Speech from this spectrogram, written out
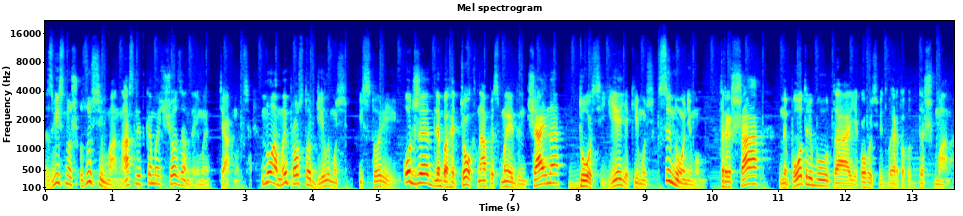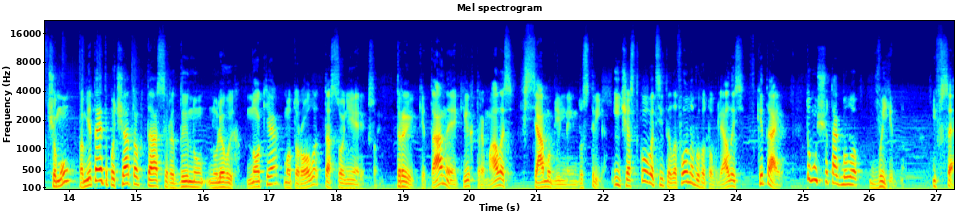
Звісно ж, з усіма наслідками, що за ними тягнуться. Ну а ми просто ділимось історією. Отже, для багатьох напис Made in China досі є якимось синонімом треша, непотрібу та якогось відвертого дешмана. Чому пам'ятаєте початок та середину нульових Nokia, Motorola та Sony Ericsson? Три кита, на яких трималась вся мобільна індустрія. І частково ці телефони виготовлялись в Китаї, тому що так було вигідно. І все.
